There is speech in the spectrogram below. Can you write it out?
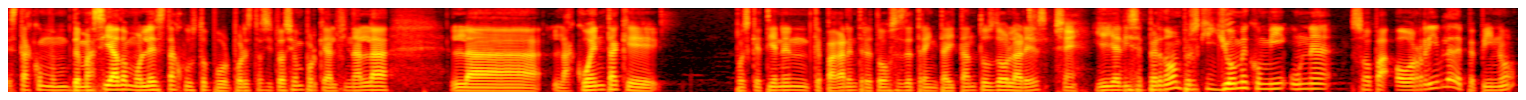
está como demasiado molesta justo por, por esta situación porque al final la, la, la cuenta que pues que tienen que pagar entre todos es de treinta y tantos dólares. Sí. Y ella dice, perdón, pero es que yo me comí una sopa horrible de pepino.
